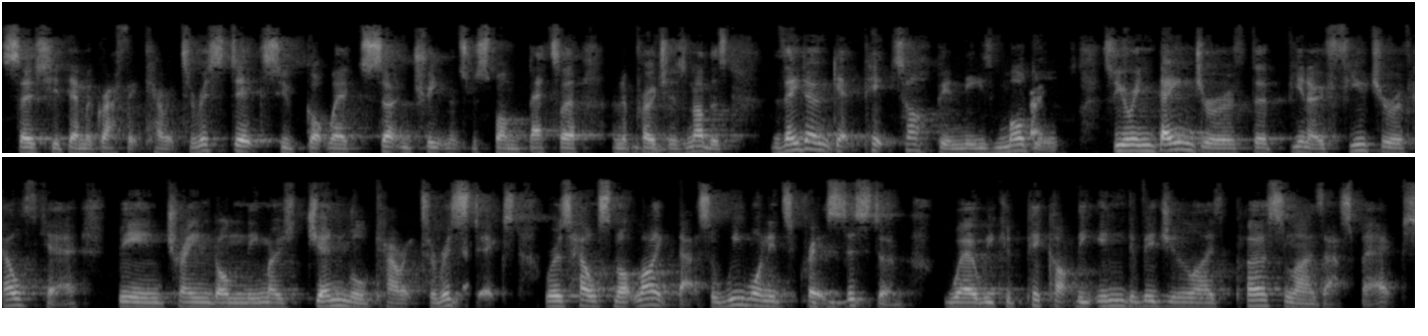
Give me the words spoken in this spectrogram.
socio-demographic characteristics, who've got where certain treatments respond better and approaches mm-hmm. than others, they don't get picked up in these models. Right. So you're in danger of the you know future of healthcare being trained on the most general characteristics, yeah. whereas health's not like that. So we wanted to create mm-hmm. a system where we could pick up the individualized, personalized aspects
